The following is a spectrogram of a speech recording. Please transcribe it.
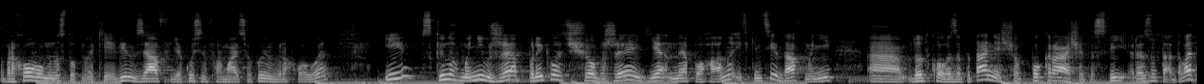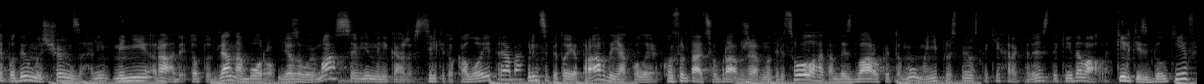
Враховуємо наступне. Окей, він взяв якусь інформацію, яку він враховує, і скинув мені вже приклад, що вже є непогано, і в кінці дав мені е, додаткове запитання, щоб покращити свій результат. Давайте подивимося, що він взагалі мені радить. Тобто для набору м'язової маси він мені каже, стільки то калорій треба. В принципі, то є правда. Я коли консультацію брав вже в нутриціолога, там десь два роки тому, мені плюс-мінус такі характеристики і давали: кількість білків,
